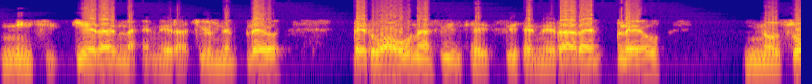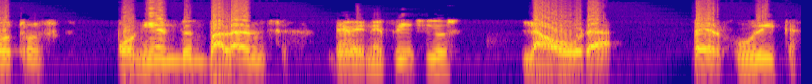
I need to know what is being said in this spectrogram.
ni siquiera en la generación de empleo. Pero aún así, si generara empleo, nosotros poniendo en balanza de beneficios, la obra perjudica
